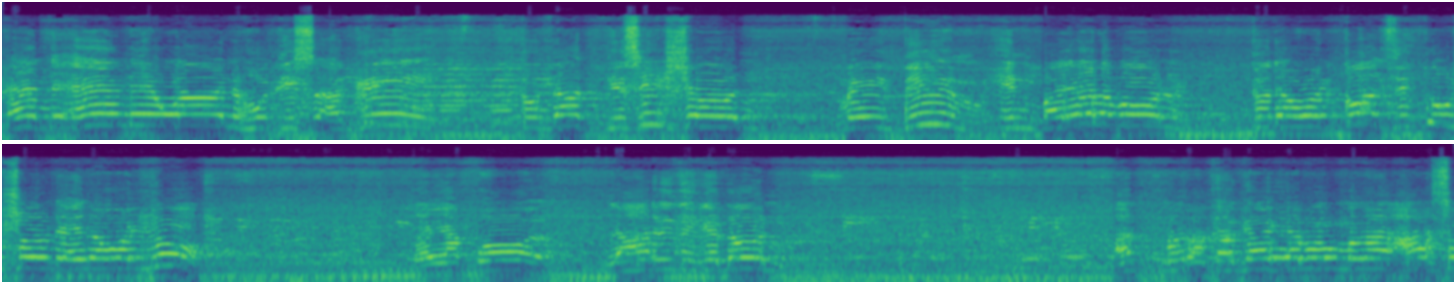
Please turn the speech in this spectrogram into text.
And anyone who disagree to that decision may deem inviolable to our Constitution and our law. Kaya po, larity ka doon. At mga kagaya mong mga aso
